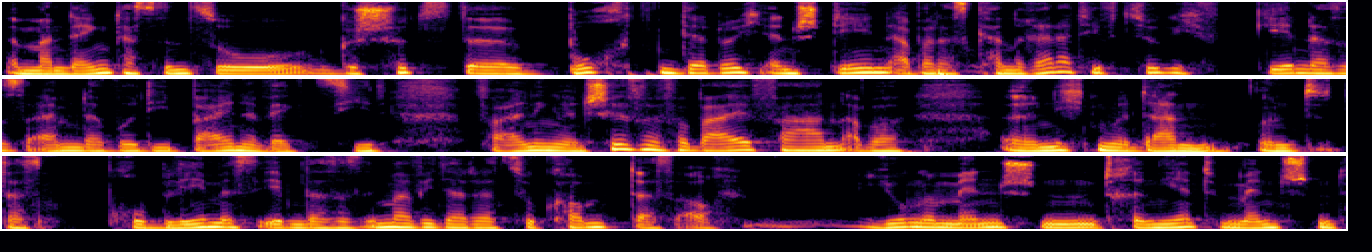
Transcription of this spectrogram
Äh, man denkt, das sind so geschützte Buchten, die dadurch entstehen, aber das kann relativ zügig gehen, dass es einem da wohl die Beine wegzieht. Vor allen Dingen, wenn Schiffe vorbeifahren, aber äh, nicht nur dann. Und das Problem ist eben, dass es immer wieder dazu kommt, dass auch junge Menschen, trainierte Menschen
